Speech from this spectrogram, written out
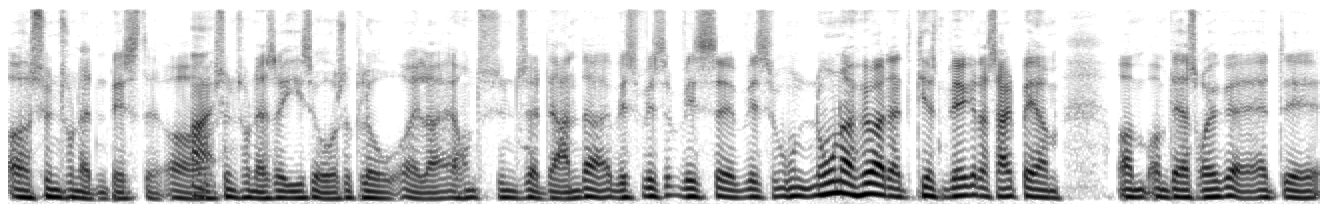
og synes, hun er den bedste, og Nej. Synes, hun er så ise og så klog, og- eller at hun synes, at det andre... Hvis, hvis, hvis, øh, hvis hun, nogen har hørt, at Kirsten Birgit har sagt bag om, om, om deres rygge, at, øh,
